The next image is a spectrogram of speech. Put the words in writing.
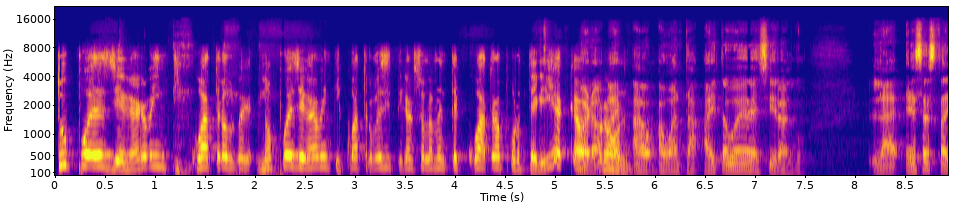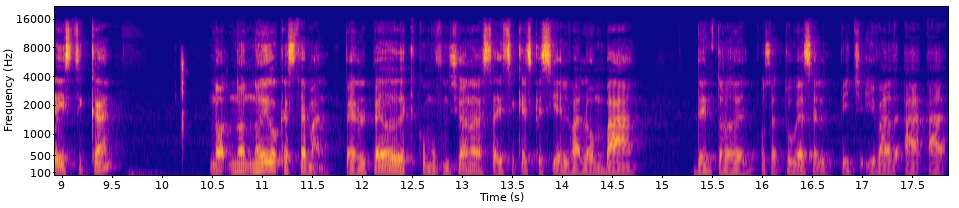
Tú puedes llegar 24 veces, no puedes llegar 24 veces y tirar solamente 4 a portería, Bueno, cabrón. a- a- aguanta, ahí te voy a decir algo. La, esa estadística, no, no, no digo que esté mal, pero el pedo de que cómo funciona la estadística es que si el balón va dentro del, o sea, tú ves el pitch y va a, a-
